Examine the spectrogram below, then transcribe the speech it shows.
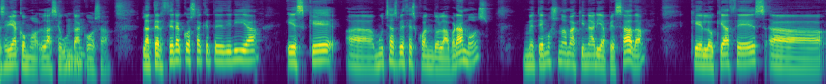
sería como la segunda cosa. La tercera cosa que te diría es que ah, muchas veces cuando labramos, metemos una maquinaria pesada que lo que hace es uh,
